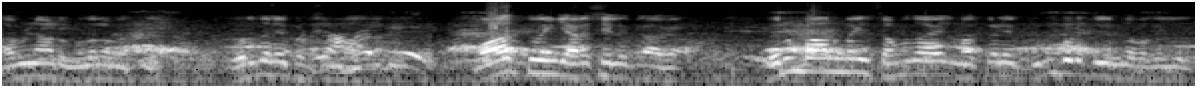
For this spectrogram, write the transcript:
தமிழ்நாடு முதலமைச்சர். ஒருதலை வாக்கு வங்கி அரசியலுக்காக. பெரும்பான்மை சமுதாய மக்களை புண்படுத்துகின்ற வகையில்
